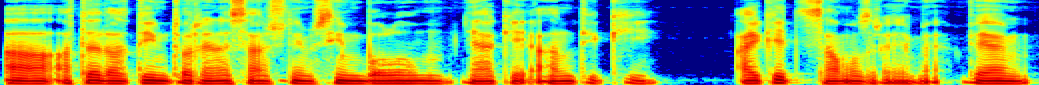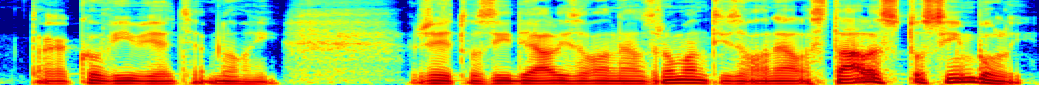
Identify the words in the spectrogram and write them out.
a, a teda týmto renesančným symbolom nejakej antiky, aj keď samozrejme viem, tak ako vy viete mnohí, že je to zidealizované a zromantizované, ale stále sú to symboly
